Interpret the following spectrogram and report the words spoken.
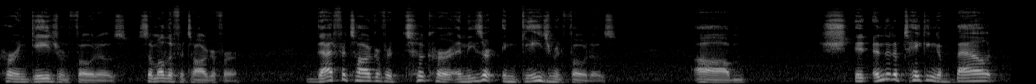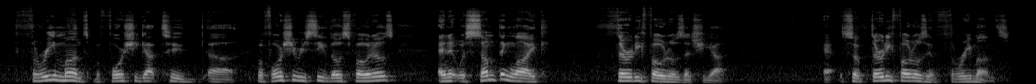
her engagement photos, some other photographer. That photographer took her, and these are engagement photos. Um, it ended up taking about three months before she got to uh, before she received those photos, and it was something like thirty photos that she got. So thirty photos in three months,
